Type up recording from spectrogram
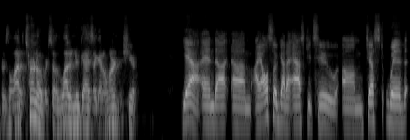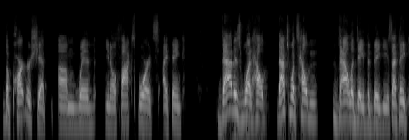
there's a lot of turnover, so a lot of new guys I got to learn this year. Yeah, and uh, um, I also got to ask you too, um, just with the partnership um, with you know Fox Sports, I think that is what helped. That's what's helped validate the Big East. I think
